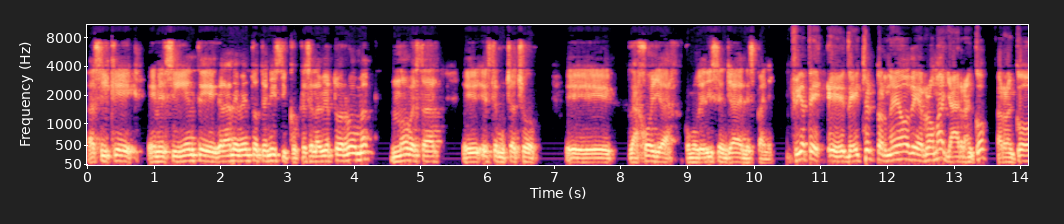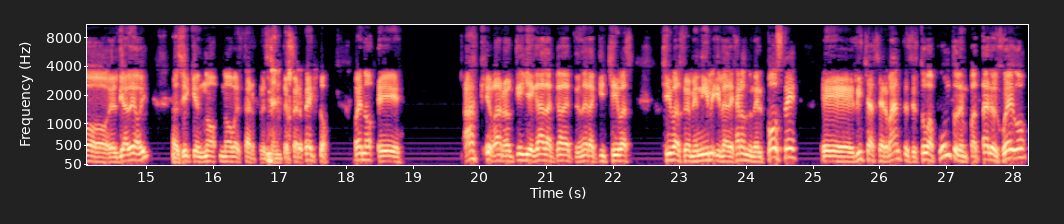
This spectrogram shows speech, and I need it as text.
Así que en el siguiente gran evento tenístico, que es el Abierto de Roma, no va a estar eh, este muchacho, eh, la joya, como le dicen ya en España. Fíjate, eh, de hecho el torneo de Roma ya arrancó, arrancó el día de hoy, así que no, no va a estar presente. Perfecto. Bueno, eh, ah, qué bárbaro, qué llegada acaba de tener aquí Chivas, Chivas femenil y la dejaron en el poste. Eh, Licha Cervantes estuvo a punto de empatar el juego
